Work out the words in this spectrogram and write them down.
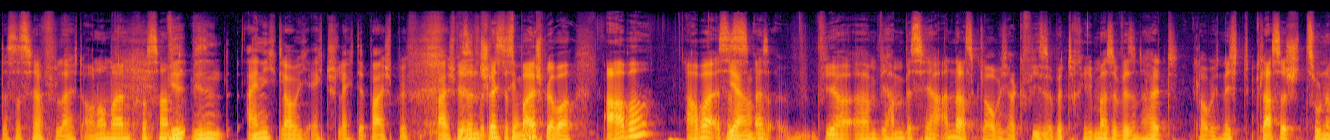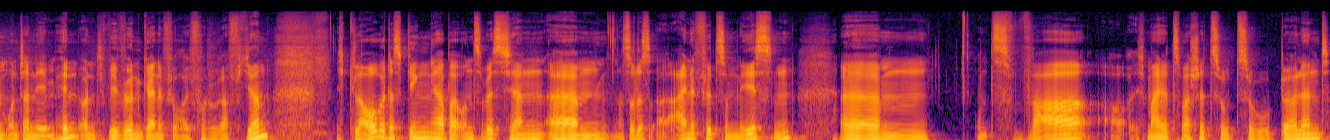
Das ist ja vielleicht auch nochmal interessant. Wir, wir, sind eigentlich, glaube ich, echt schlechte Beispiele. Beispiel wir sind ein schlechtes Beispiel, aber, aber, aber es ist, ja. also wir, ähm, wir haben bisher anders, glaube ich, Akquise betrieben. Also wir sind halt, glaube ich, nicht klassisch zu einem Unternehmen hin und wir würden gerne für euch fotografieren. Ich glaube, das ging ja bei uns ein bisschen ähm, so, das eine führt zum nächsten. Ähm, und zwar, ich meine zum Beispiel zu, zu Berland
